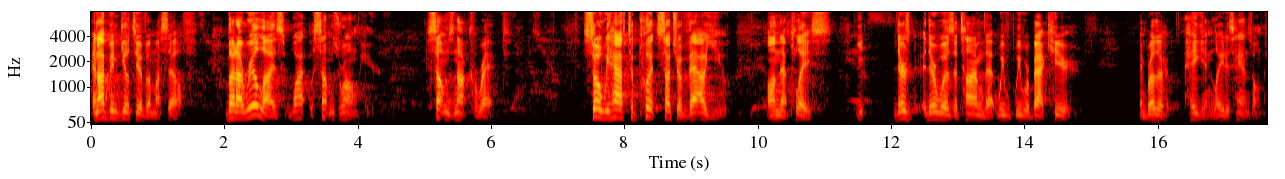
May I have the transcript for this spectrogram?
And I've been guilty of it myself. But I realize why, something's wrong here. Something's not correct. So we have to put such a value on that place. There's, there was a time that we, we were back here, and Brother Hagin laid his hands on me.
